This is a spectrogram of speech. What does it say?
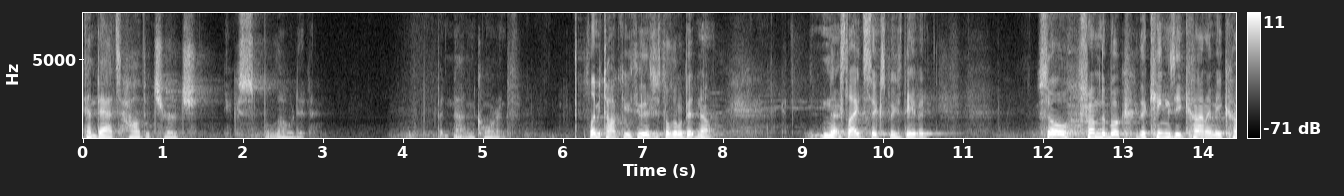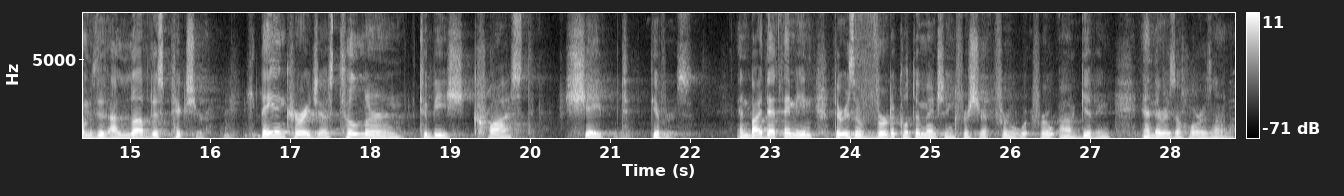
And that's how the church exploded, but not in Corinth. So let me talk to you through this just a little bit now. Slide six, please, David. So, from the book, The King's Economy, comes this. I love this picture. They encourage us to learn to be crossed shaped givers. And by that they mean there is a vertical dimension for, for, for uh, giving, and there is a horizontal.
